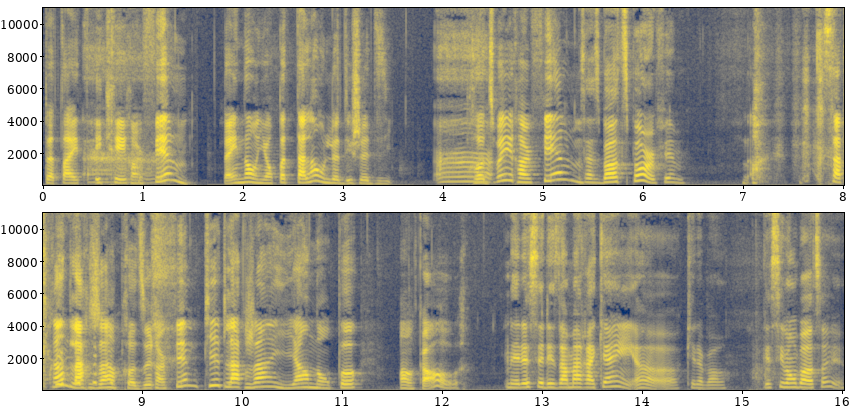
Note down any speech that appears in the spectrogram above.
Peut-être écrire un film? Ben non, ils n'ont pas de talent, on l'a déjà dit. Ah, Produire un film? Ça se bâtit pas, un film. Ça prend de l'argent à produire un film, puis de l'argent, ils en ont pas encore. Mais là, c'est des Amaraquins. Ah, ah, ok, d'abord. Qu'est-ce qu'ils vont bâtir?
